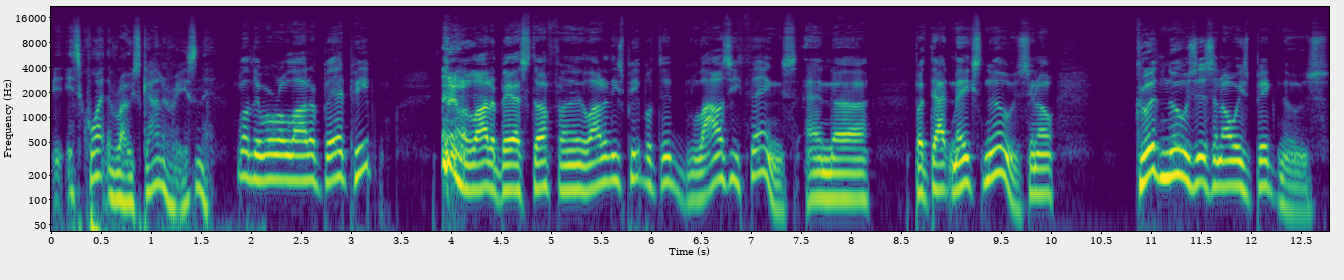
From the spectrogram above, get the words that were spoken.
It's quite the rose gallery, isn't it? Well, there were a lot of bad people, a lot of bad stuff, and a lot of these people did lousy things. And uh, but that makes news, you know. Good news isn't always big news.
